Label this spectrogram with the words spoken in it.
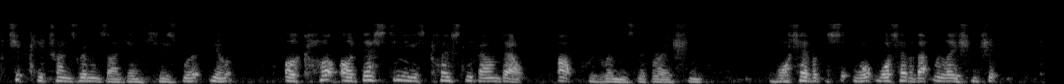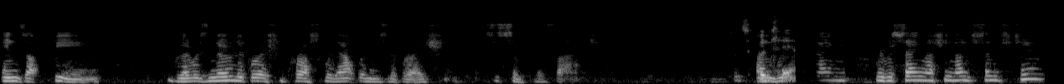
particularly trans women's identities, were, you know, our, our destiny is closely bound out up with women's liberation, whatever the, whatever that relationship ends up being. There is no liberation for us without women's liberation. It's as simple as that. It's good and we, were saying, we were saying that in 1972,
